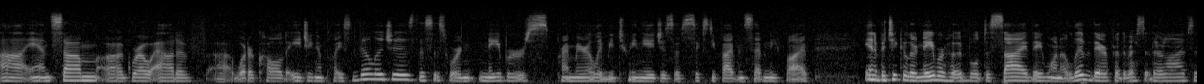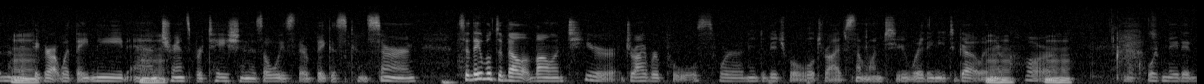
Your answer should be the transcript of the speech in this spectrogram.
Uh, and some uh, grow out of uh, what are called aging in place villages. This is where neighbors, primarily between the ages of 65 and 75, in a particular neighborhood will decide they want to live there for the rest of their lives and then Mm. they figure out what they need and Mhm. transportation is always their biggest concern so they will develop volunteer driver pools where an individual will drive someone to where they need to go in Mhm. their car Mhm. in a coordinated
